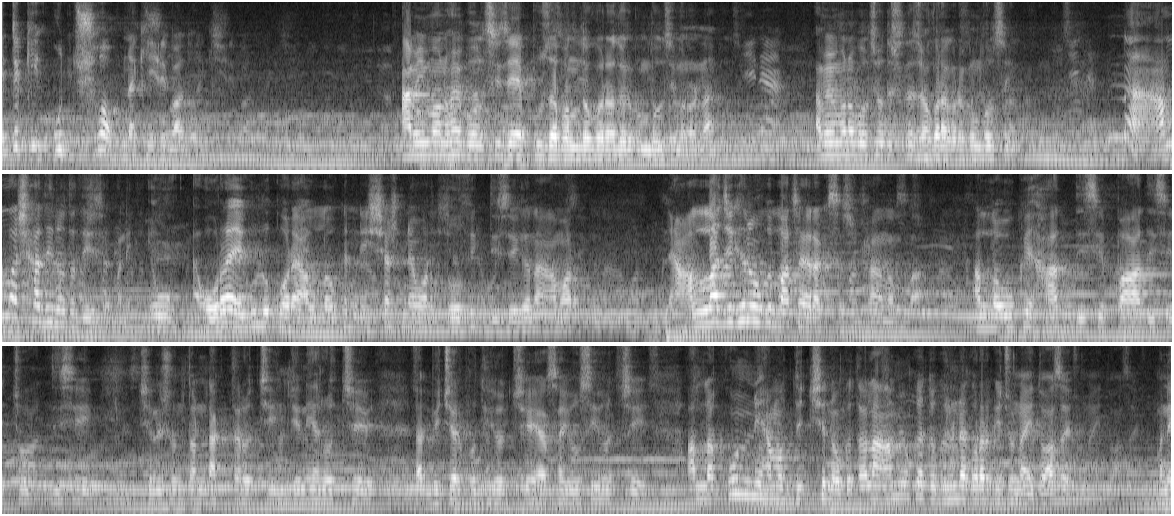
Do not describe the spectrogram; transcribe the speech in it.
এটা কি উৎসব নাকি ইবাদত? আমি মনে হয় বলছি যে পূজা বন্ধ করে ওরকম বলছি মনে না? আমি মনে হয় বলছি ওদের সাথে ঝগড়া করে এরকম বলছি। না। আল্লাহ স্বাধীনতা দিয়েছে। মানে ওরা এগুলো করে আল্লাহ ওকে নিঃশ্বাস নেওয়ার তৌফিক দিয়েছে। এখানে আমার মানে আল্লাহ যেখানে ওকে বাঁচায় রাখছে সুফান আল্লাহ আল্লাহ ওকে হাত দিছে, পা দিছে, চোখ দিছে। ছেলে সন্তান, ডাক্তার হচ্ছে ইঞ্জিনিয়ার হচ্ছে, বিচারপতি হচ্ছে এসআইওসি হচ্ছে। আল্লাহ কোন নিয়ামত দিচ্ছেন ওকে? তাহলে আমি ওকে তো ঘৃণা করার কিছু নাই তো আছে? মানে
